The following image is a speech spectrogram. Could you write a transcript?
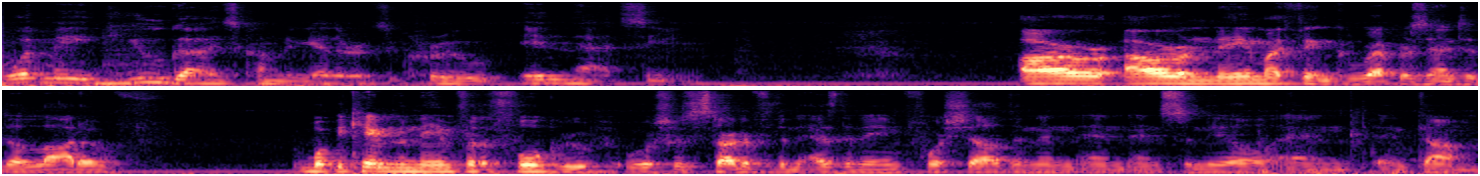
what made you guys come together as a crew in that scene? Our our name, I think, represented a lot of what became the name for the full group, which was started for the, as the name for Sheldon and, and, and Sunil and, and Gum,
